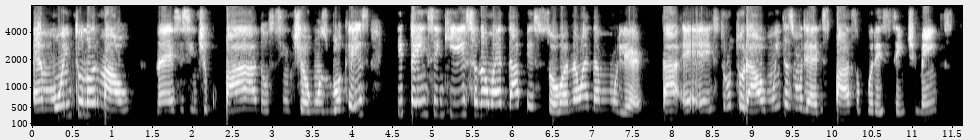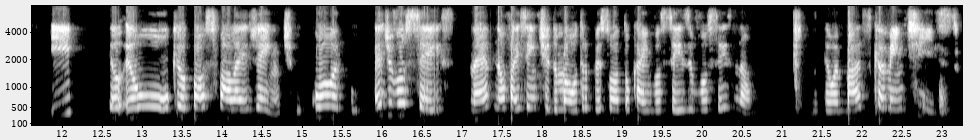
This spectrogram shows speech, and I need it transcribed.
É muito normal, né, se sentir culpada ou sentir alguns bloqueios e pensem que isso não é da pessoa, não é da mulher, tá? É, é estrutural, muitas mulheres passam por esses sentimentos e eu, eu, o que eu posso falar é, gente, o corpo é de vocês, né? Não faz sentido uma outra pessoa tocar em vocês e vocês não. Então é basicamente isso.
